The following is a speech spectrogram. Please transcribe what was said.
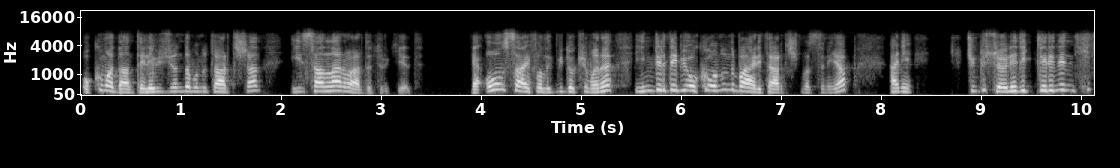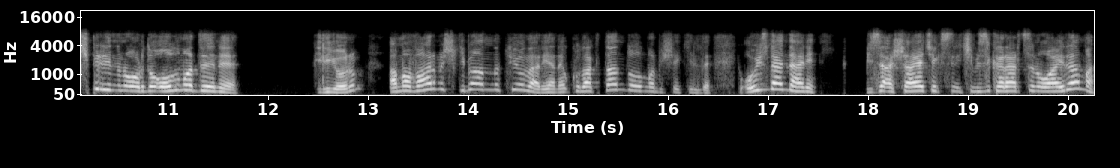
okumadan televizyonda bunu tartışan insanlar vardı Türkiye'de. Yani 10 sayfalık bir dokümanı indir de bir oku onun bari tartışmasını yap. Hani çünkü söylediklerinin hiçbirinin orada olmadığını biliyorum ama varmış gibi anlatıyorlar. Yani kulaktan dolma bir şekilde. O yüzden de hani bizi aşağıya çeksin, içimizi karartsın o ayrı ama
